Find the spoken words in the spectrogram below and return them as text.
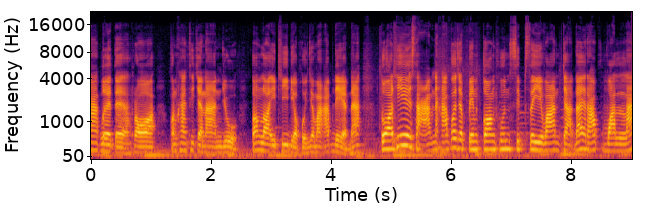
มากๆเลย แต่รอค่อนข้างที่จะนานอยู่ ต้องรออีกทีเดี๋ยวผมจะมาอัปเดตนะ ตัวที่ 3 นะครับ ก็จะเป็นกองทุน 14 วันจะได้รับวันละ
